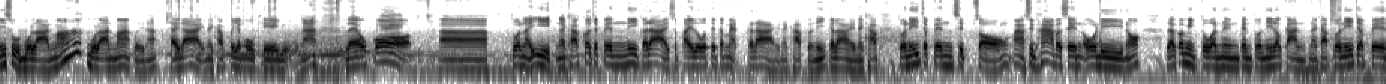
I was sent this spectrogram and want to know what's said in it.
นี่สูตรโบราณมากโบราณมากเลยนะ ใช้ได้นะครับก็ยังโอเคอยู่นะ แล้วก็ตัวไหนอีกนะครับก็จะเป็นนี่ก็ได้สไปโรเตตาแมตก็ได้นะครับ ตัวนี้ก็ได้นะครับ ตัวนี้จะเป็น 12อ่า15% OD เนาะแล้วก็มีตัวหนึ่งเป็นตัวนี้แล้วกันนะครับ ตัวนี้จะเป็น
